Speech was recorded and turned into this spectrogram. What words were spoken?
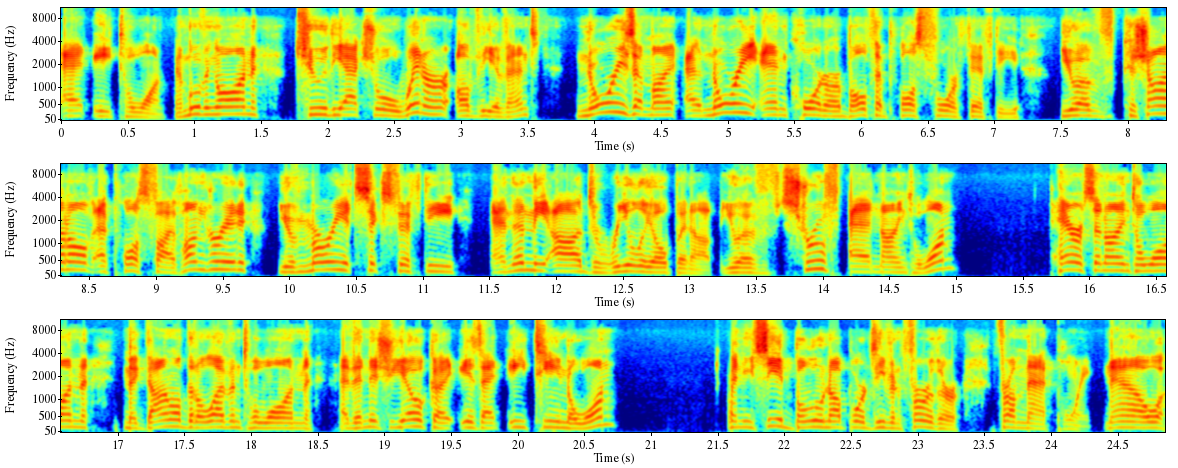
at 8 to 1. Now moving on to the actual winner of the event, Norrie's at my uh, Norrie and Korda are both at plus 450. You have Khachanov at plus 500. You have Murray at 650, and then the odds really open up. You have Struff at nine to one. Harris at 9 to 1, McDonald at 11 to 1, and then Nishioka is at 18 to 1. And you see it balloon upwards even further from that point. Now,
